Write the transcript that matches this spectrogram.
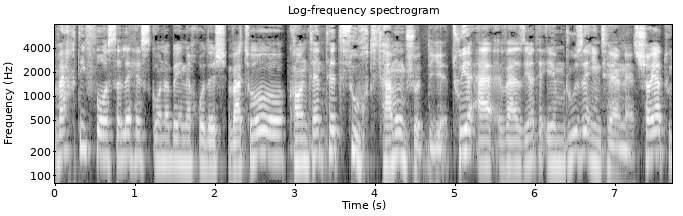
وقتی فاصله حس کنه بین خودش و تو کانتنتت سوخت تموم شد دیگه. توی وضعیت امروز اینترنت شاید تو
